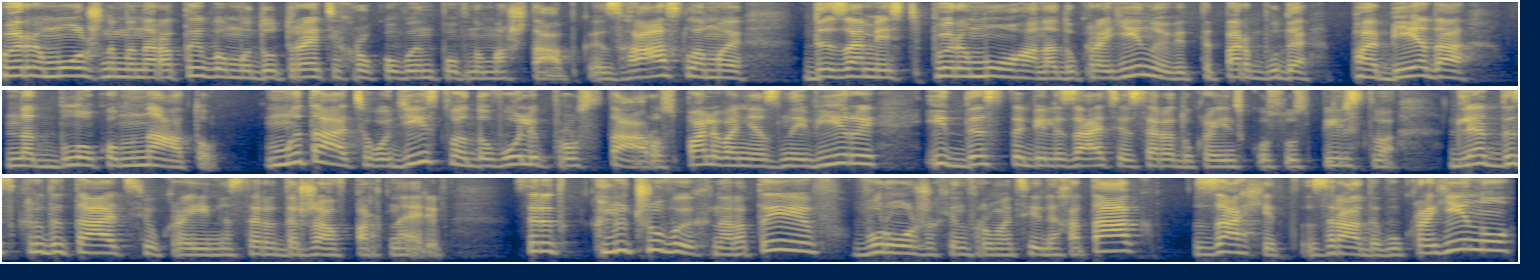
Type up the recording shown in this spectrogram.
переможними наративами до третіх роковин повномасштабки з гаслами, де замість перемога над Україною відтепер буде побєда над блоком НАТО. Мета цього дійства доволі проста: розпалювання зневіри і дестабілізації серед українського суспільства для дискредитації України серед держав-партнерів. Серед ключових наративів ворожих інформаційних атак, захід зрадив Україну,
